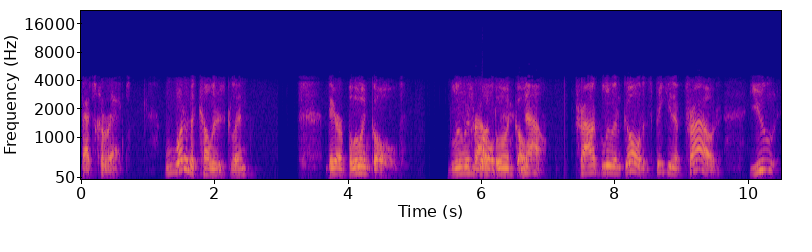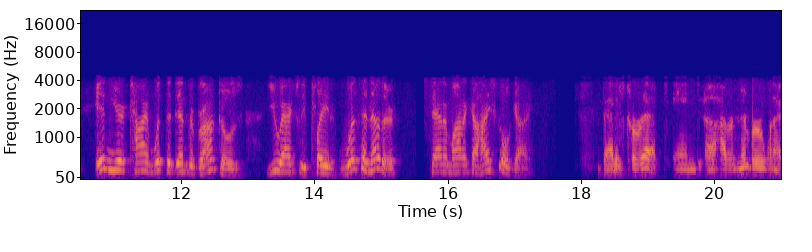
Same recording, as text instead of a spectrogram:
That's correct. What are the colors, Glenn? They are blue and gold. Blue and proud gold. Blue and gold. Now, proud blue and gold. And speaking of proud, you in your time with the Denver Broncos, you actually played with another Santa Monica High School guy. That is correct. And uh, I remember when I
